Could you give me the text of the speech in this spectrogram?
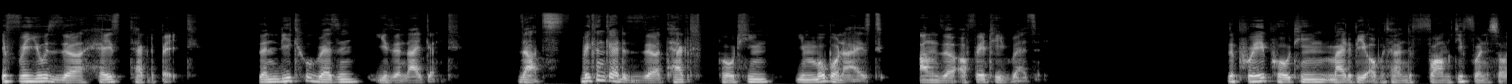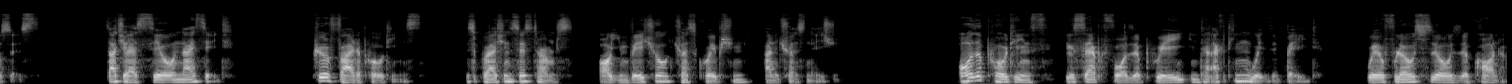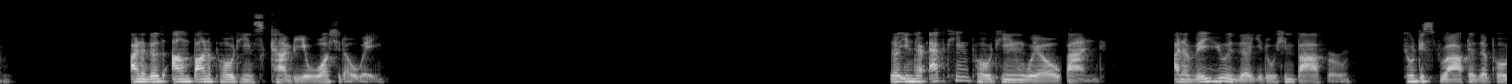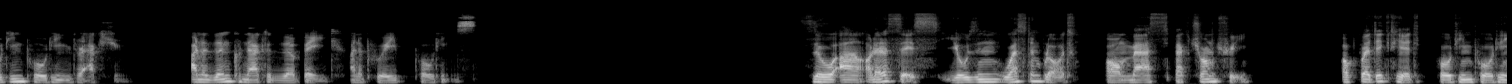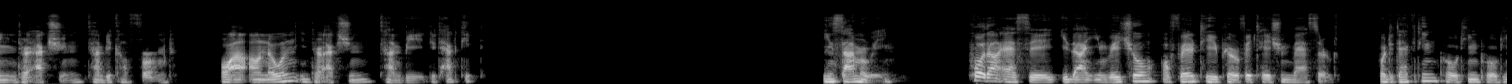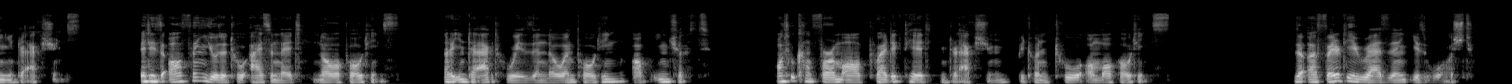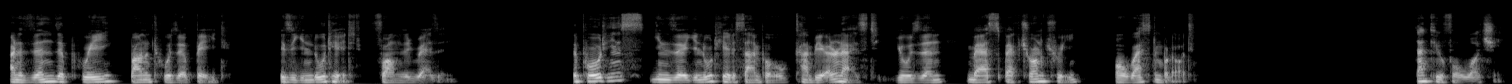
If we use the His tagged bait, the nickel resin is the ligand. Thus, we can get the tagged protein immobilized on the affinity resin. The prey protein might be obtained from different sources, such as cell lysate, purified proteins, expression systems, or in vitro transcription and translation. All the proteins except for the prey interacting with the bait will flow through the column, and those unbound proteins can be washed away. The interacting protein will bind and we use the elution buffer to disrupt the protein-protein interaction, and then connect the bait and prey proteins. Through an analysis using Western blot or mass spectrometry, a predicted protein-protein interaction can be confirmed, or an unknown interaction can be detected. In summary, Pull-down assay is an in vitro affinity purification method for detecting protein-protein interactions. It is often used to isolate novel proteins that interact with the known protein of interest, or to confirm a predicted interaction between two or more proteins. The affinity resin is washed, and then the prey bound to the bait is eluted from the resin. The proteins in the eluted sample can be analyzed using mass spectrometry or Western blot. Thank you for watching.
